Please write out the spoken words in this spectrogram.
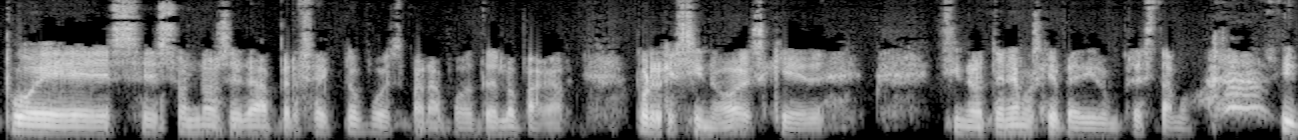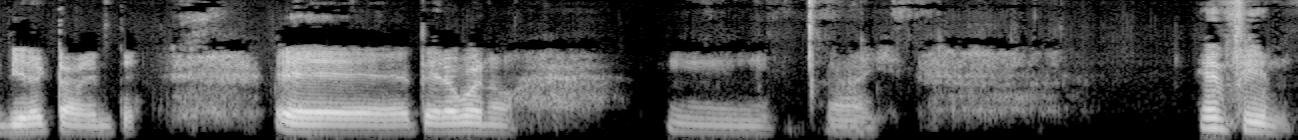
pues eso no será perfecto pues para poderlo pagar. Porque si no, es que si no tenemos que pedir un préstamo directamente. Eh, pero bueno, mm, en fin,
